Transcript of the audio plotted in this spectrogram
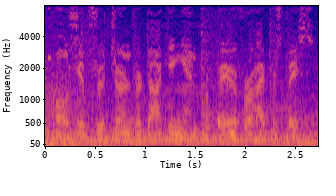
Bridge. All ships return for docking and prepare for hyperspace.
